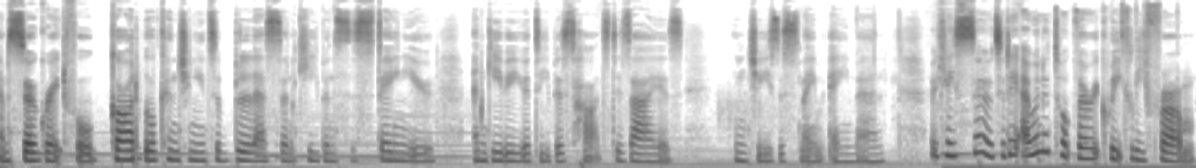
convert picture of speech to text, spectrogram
I'm so grateful. God will continue to bless and keep and sustain you and give you your deepest heart's desires. In Jesus' name, amen. Okay, so today I want to talk very quickly from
